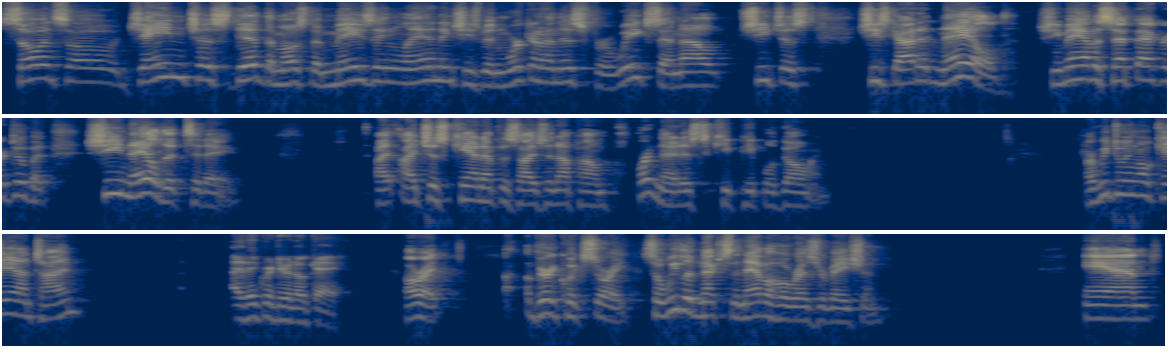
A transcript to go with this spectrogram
so and so jane just did the most amazing landing. She's been working on this for weeks and now she just she's got it nailed. She may have a setback or two but she nailed it today. I, I just can't emphasize enough how important that is to keep people going are we doing okay on time i think we're doing okay all right a very quick story so we live next to the navajo reservation and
